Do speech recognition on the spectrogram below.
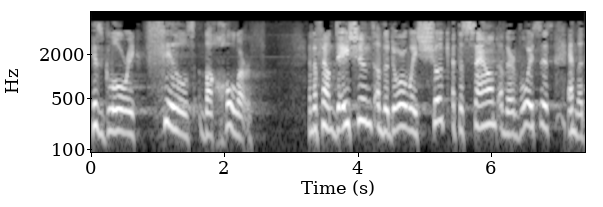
His glory fills the whole earth. And the foundations of the doorway shook at the sound of their voices, and the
